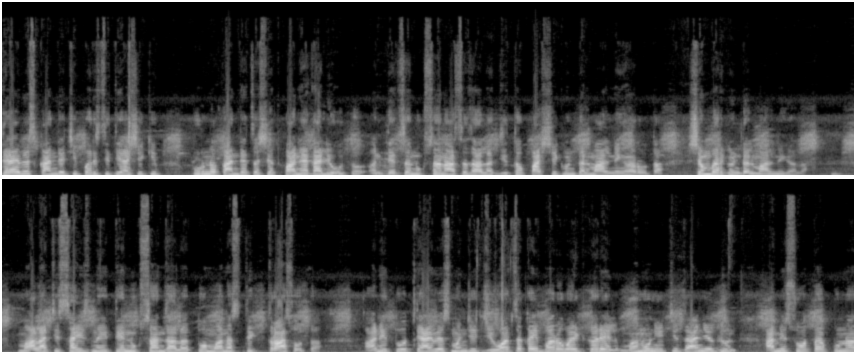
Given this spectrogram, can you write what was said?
त्यावेळेस कांद्याची परिस्थिती अशी की पूर्ण कांद्याचं शेत पाण्याखाली होतं आणि त्याचं नुकसान नुकसान असं झालं जिथं पाचशे क्विंटल माल निघणार होता शंभर क्विंटल माल निघाला. मालाची साईज नाही ते नुकसान झालं तो मनस्तिक त्रास होता. आणि तो त्यावेळेस म्हणजे जीवाचं काही बरं वाईट करेल म्हणून याची जाणीव घेऊन आम्ही स्वतः पुन्हा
